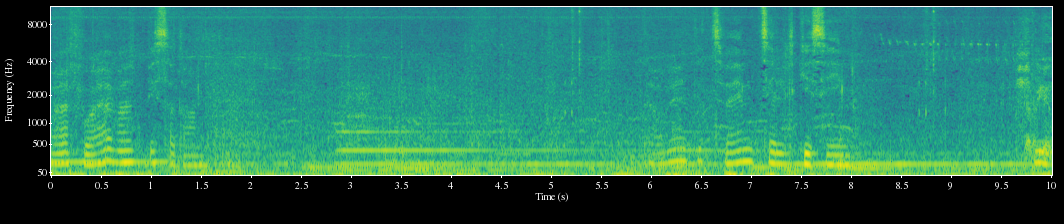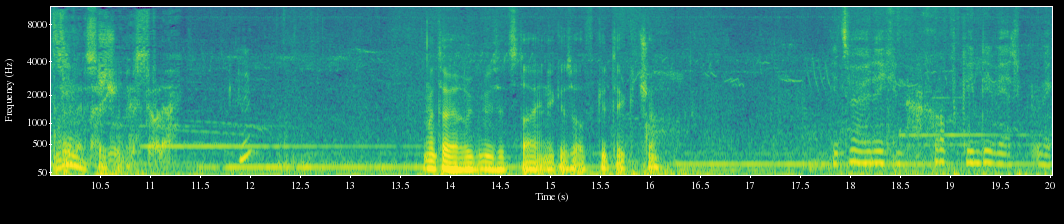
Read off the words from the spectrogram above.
Aber vorher war es besser dran. Die zwei im Zelt gesehen. Ich habe jetzt eine Maschinenpistole. Und da drüben ist jetzt da einiges aufgedeckt schon. Jetzt mal wenn ich nachruf, gehen die weg. weg.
